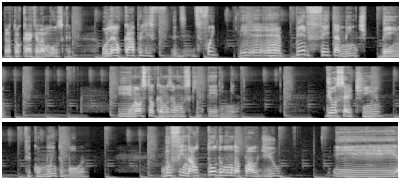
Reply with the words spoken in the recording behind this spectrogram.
para tocar aquela música. O Léo Capo ele foi é, é, perfeitamente bem. E nós tocamos a música inteirinha. Deu certinho, ficou muito boa. No final todo mundo aplaudiu e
